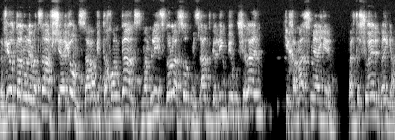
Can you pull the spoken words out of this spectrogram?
מביא אותנו למצב שהיום שר הביטחון גנץ ממליץ לא לעשות מצעד דגלים בירושלים כי חמאס מאיים. ואז אתה שואל, רגע,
